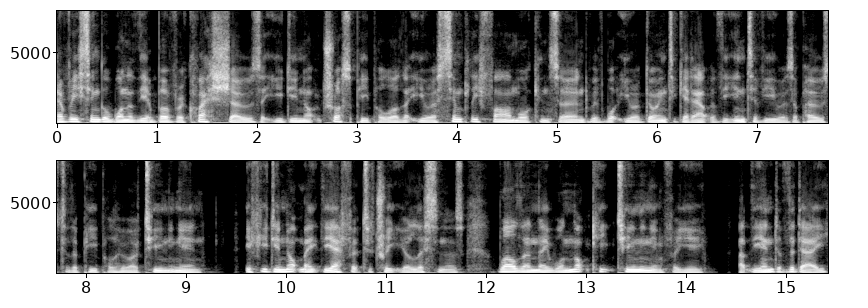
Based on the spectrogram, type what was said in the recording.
Every single one of the above requests shows that you do not trust people or that you are simply far more concerned with what you are going to get out of the interview as opposed to the people who are tuning in. If you do not make the effort to treat your listeners, well, then they will not keep tuning in for you. At the end of the day,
